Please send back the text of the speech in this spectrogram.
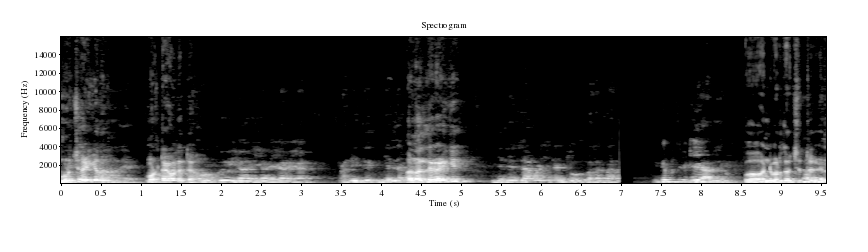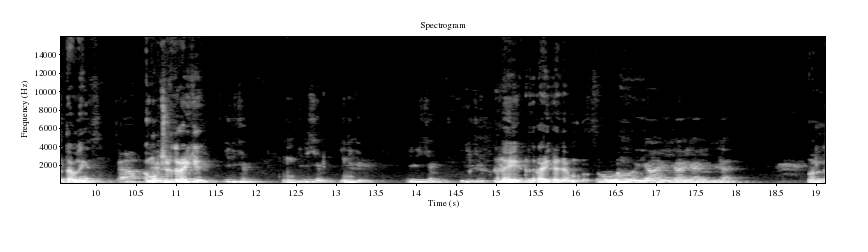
മുറിച്ച് കഴിക്കുന്നത് മുട്ട ഓമലറ്റോ അത് നല്ല കഴിക്ക് ഓ എന്റെ പുറത്ത് വെച്ചിട്ട് എടുത്താൽ മതി. മുറിച്ചെടുത്ത് കഴിക്ക് അതെ എടുത്ത് കഴിക്കാൻ നല്ല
